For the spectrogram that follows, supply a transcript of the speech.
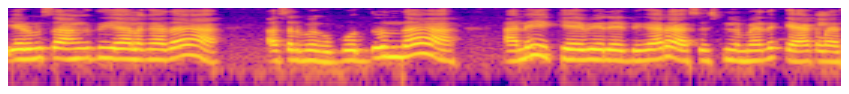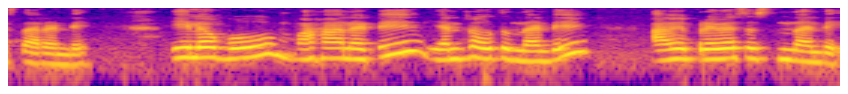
ఏడుపు సాంగ్ తీయాలి కదా అసలు మీకు బుద్ధి ఉందా అని కేవీ రెడ్డి గారు అసిస్టెంట్ల మీద కేకలేస్తారండి. ఈలోపు మహానటి ఎంటర్ అవుతుందండి. ఆమె ప్రవేశిస్తుందండి.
